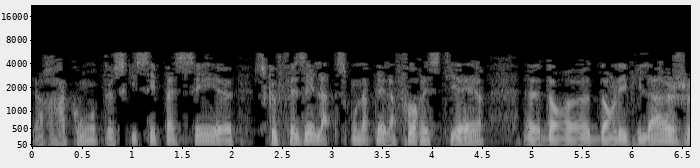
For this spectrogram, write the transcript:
raconte ce qui s'est passé, ce que faisait ce qu'on appelait la forestière dans, les villages,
